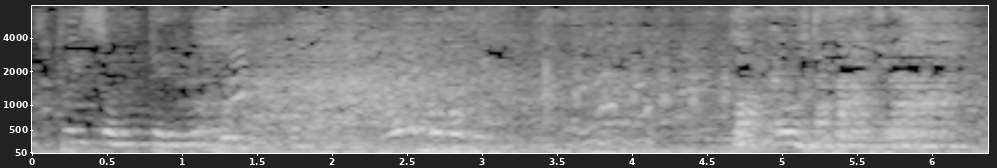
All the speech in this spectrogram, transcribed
Estoy soltero. ¿Cómo me gusta Fátima?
